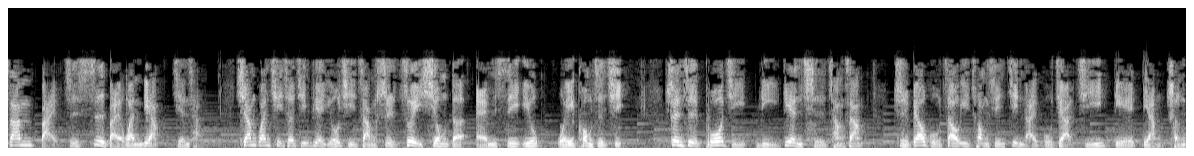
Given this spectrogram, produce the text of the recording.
三百至四百万辆减产，相关汽车晶片尤其涨势最凶的 MCU 微控制器，甚至波及锂电池厂商，指标股遭遇创新近来股价急跌两成，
